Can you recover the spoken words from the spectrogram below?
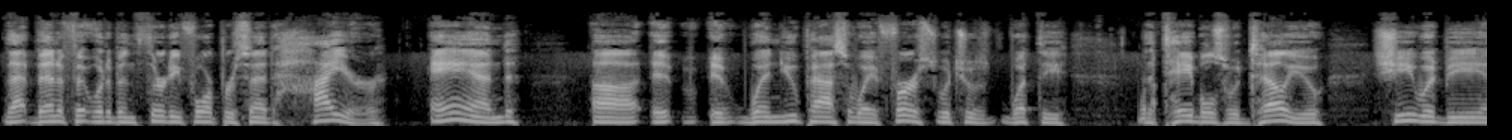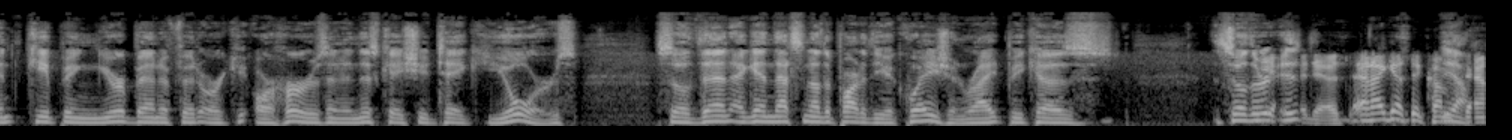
that benefit would have been 34 percent higher, and uh, it, it, when you pass away first, which was what the the tables would tell you, she would be in keeping your benefit or or hers, and in this case, she'd take yours. So then again, that's another part of the equation, right? Because so there yes, is, it is, and I guess it comes yeah. down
